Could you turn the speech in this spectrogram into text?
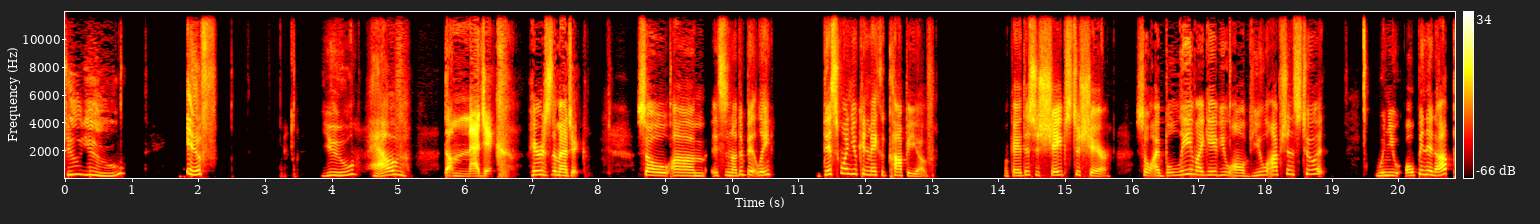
to you if you have the magic. Here's the magic. So um, it's another bit.ly. This one you can make a copy of. Okay, this is shapes to share. So I believe I gave you all view options to it. When you open it up,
